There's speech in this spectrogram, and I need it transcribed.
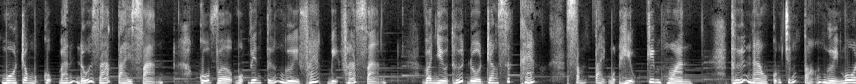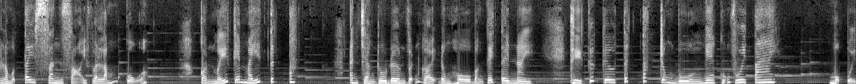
mua trong một cuộc bán đấu giá tài sản của vợ một viên tướng người Pháp bị phá sản, và nhiều thứ đồ trang sức khác, sắm tại một hiệu kim hoàn. Thứ nào cũng chứng tỏ người mua là một tay sành sỏi và lắm của. Còn mấy cái máy tích anh chàng Roden vẫn gọi đồng hồ bằng cái tên này, thì cứ kêu tích tắc trong buồn nghe cũng vui tai. Một buổi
